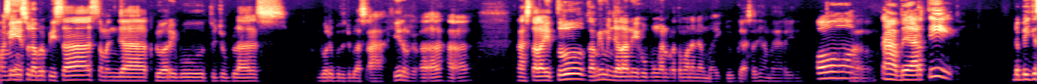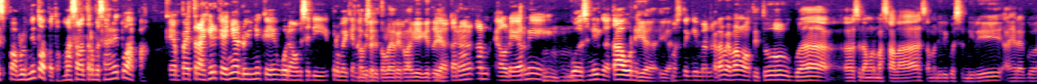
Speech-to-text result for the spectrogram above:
masing-masing. ya? sudah berpisah semenjak 2017 2017 akhir heeh, heeh. nah setelah itu kami menjalani hubungan pertemanan yang baik juga saja sampai hari ini Oh, Heeh. nah berarti the biggest problem itu apa tuh? Masalah terbesarnya itu apa? Sampai terakhir kayaknya aduh ini kayaknya gue udah gak bisa diperbaikin lagi. bisa deh. ditolerir lagi gitu Iya, ya karena kan LDR nih Mhm. gue sendiri nggak tahu nih iya iya maksudnya gimana. karena memang waktu itu gue sedang bermasalah sama diri gue sendiri akhirnya gue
